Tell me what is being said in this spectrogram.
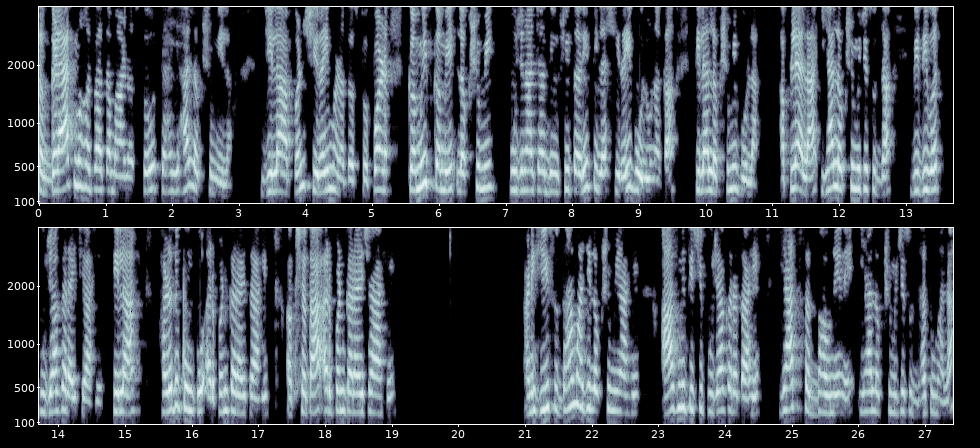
सगळ्यात महत्त्वाचा मान असतो त्या ह्या लक्ष्मीला जिला आपण शिरई म्हणत असतो. पण कमीत कमी लक्ष्मी पूजनाच्या दिवशी तरी तिला शिरई बोलू नका तिला लक्ष्मी बोला. आपल्याला ह्या लक्ष्मीची सुद्धा विधिवत पूजा करायची आहे. तिला हळद कुंकू अर्पण करायचं आहे अक्षता अर्पण करायच्या आहे. आणि ही सुद्धा माझी लक्ष्मी आहे. आज मी तिची पूजा करत आहे. ह्याच सद्भावनेने ह्या लक्ष्मीची सुद्धा तुम्हाला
